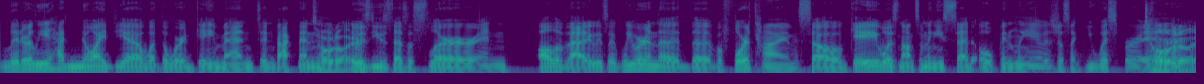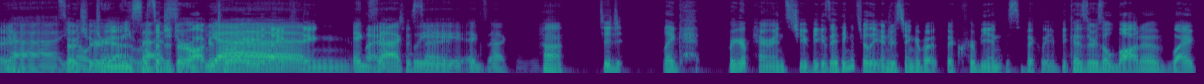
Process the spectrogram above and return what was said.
literally had no idea what the word gay meant. And back then, totally it was used as a slur and all of that. It was like we were in the the before time, so gay was not something you said openly. It was just like you whisper it. or- Totally. yeah. so you know, true During yeah recess. it was such a derogatory Yeah, like thing like, Exactly. say. exactly. Huh. did like for your parents too because i think it's really interesting about the caribbean specifically because there's a lot of like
